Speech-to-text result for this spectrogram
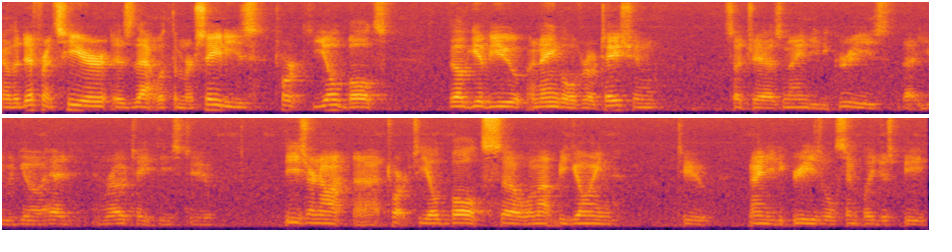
Now the difference here is that with the Mercedes torque yield bolts, they'll give you an angle of rotation such as 90 degrees that you would go ahead and rotate these to. These are not uh, yield bolts, so we'll not be going to 90 degrees. We'll simply just be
